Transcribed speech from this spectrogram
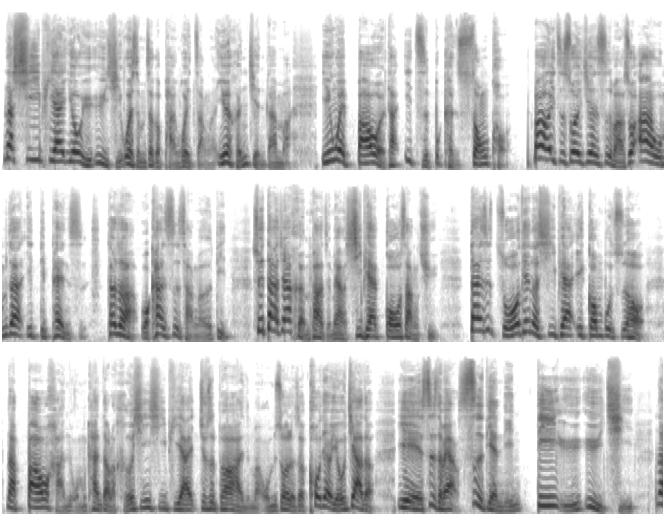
那 CPI 优于预期，为什么这个盘会涨呢？因为很简单嘛，因为鲍尔他一直不肯松口，鲍尔一直说一件事嘛，说啊，我们在 it depends，他说啊，我看市场而定，所以大家很怕怎么样？CPI 勾上去，但是昨天的 CPI 一公布之后，那包含我们看到了核心 CPI，就是包含什么？我们说的时候扣掉油价的，也是怎么样？四点零低于预期。那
